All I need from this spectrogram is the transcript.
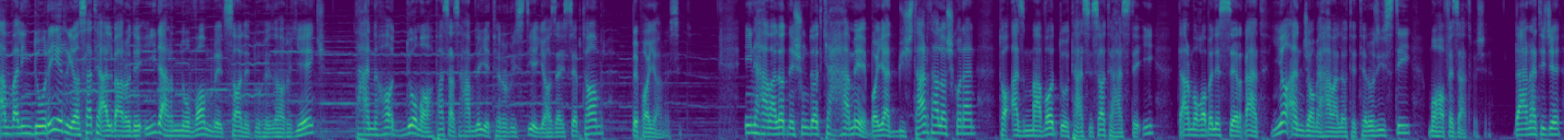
اولین دوره ریاست ای در نوامبر سال 2001 تنها دو ماه پس از حمله تروریستی 11 سپتامبر به پایان رسید. این حملات نشون داد که همه باید بیشتر تلاش کنند تا از مواد و تأسیسات ای در مقابل سرقت یا انجام حملات تروریستی محافظت بشه. در نتیجه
